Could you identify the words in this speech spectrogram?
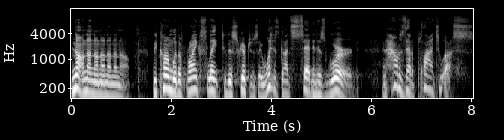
No, no, no, no, no, no, no. We come with a blank slate to the scripture and say, what has God said in His Word? And how does that apply to us?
